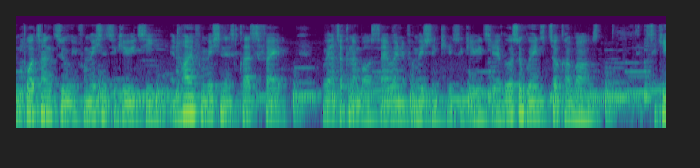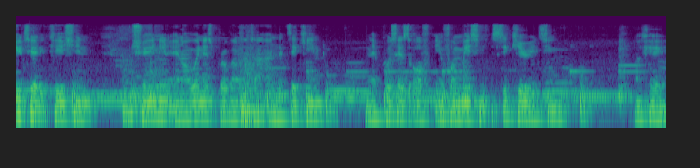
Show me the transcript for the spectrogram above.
important to information security and how information is classified we're talking about cyber and information security. We're also going to talk about security education, training, and awareness programs that are undertaken in the process of information security. Okay,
